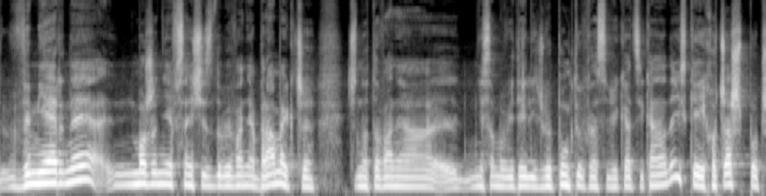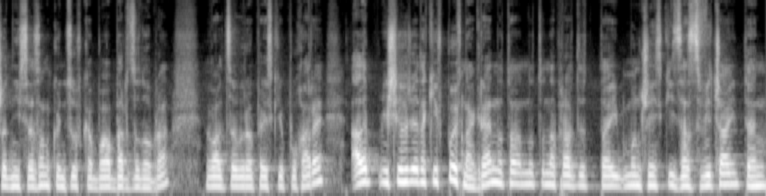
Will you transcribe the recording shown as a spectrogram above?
wymierny, może nie w sensie zdobywania bramek czy, czy notowania niesamowitej liczby punktów klasyfikacji kanadyjskiej, chociaż poprzedni sezon, końcówka była bardzo dobra w walce o europejskie puchary, ale jeśli chodzi o taki wpływ na grę, no to, no to naprawdę tutaj Mączyński zazwyczaj ten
